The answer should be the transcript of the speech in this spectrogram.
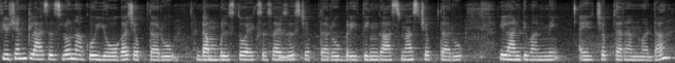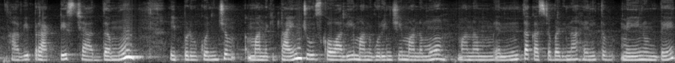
ఫ్యూజన్ క్లాసెస్లో నాకు యోగా చెప్తారు. డంబుల్స్తో ఎక్సర్సైజెస్ చెప్తారు. బ్రీతింగ్ ఆసనాస్ చెప్తారు. ఇలాంటివన్నీ. చెప్తారనమాట అవి ప్రాక్టీస్ చేద్దాము. ఇప్పుడు కొంచెం మనకి టైం చూసుకోవాలి. మన గురించి మనము మనం ఎంత కష్టపడినా హెల్త్ మెయిన్ ఉంటే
